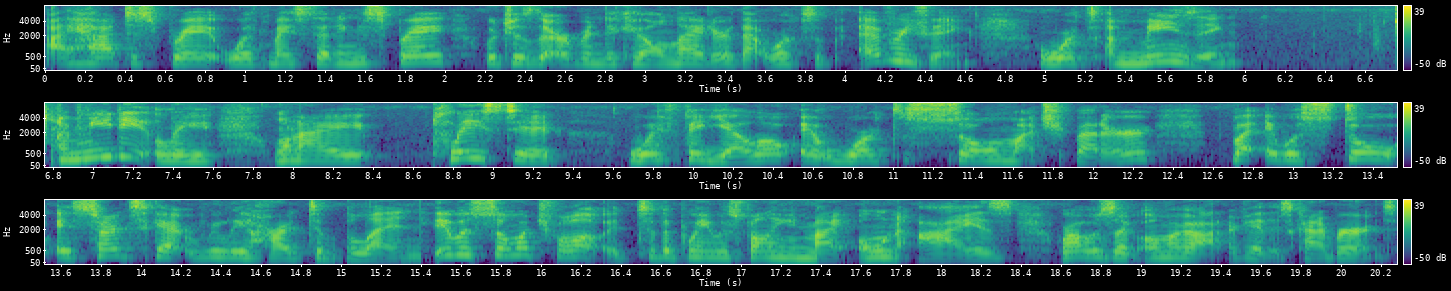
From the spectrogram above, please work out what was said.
I had to spray it with my setting spray, which is the Urban Decay All Nighter. That works with everything. It works amazing. Immediately, when I placed it with the yellow, it worked so much better, but it was still, it started to get really hard to blend. It was so much fallout to the point it was falling in my own eyes, where I was like, oh my god, okay, this kind of burns.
